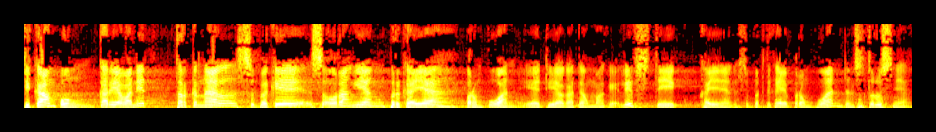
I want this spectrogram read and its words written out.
di kampung karyawannya terkenal sebagai seorang yang bergaya perempuan. Ya dia kadang pakai lipstick, gayanya seperti gaya perempuan dan seterusnya.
